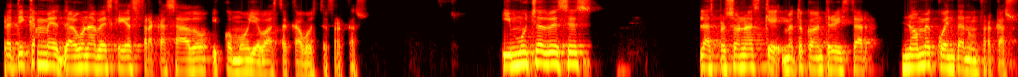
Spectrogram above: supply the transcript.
Platícame de alguna vez que hayas fracasado y cómo llevaste a cabo este fracaso. Y muchas veces las personas que me ha tocado entrevistar no me cuentan un fracaso.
